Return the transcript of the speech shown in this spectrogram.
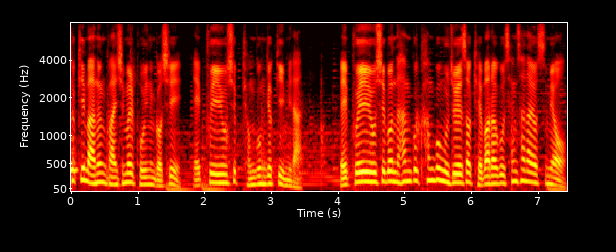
특히 많은 관심을 보이는 것이 FA-50 경공격기입니다. FA-50은 한국 항공우주에서 개발하고 생산하였으며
